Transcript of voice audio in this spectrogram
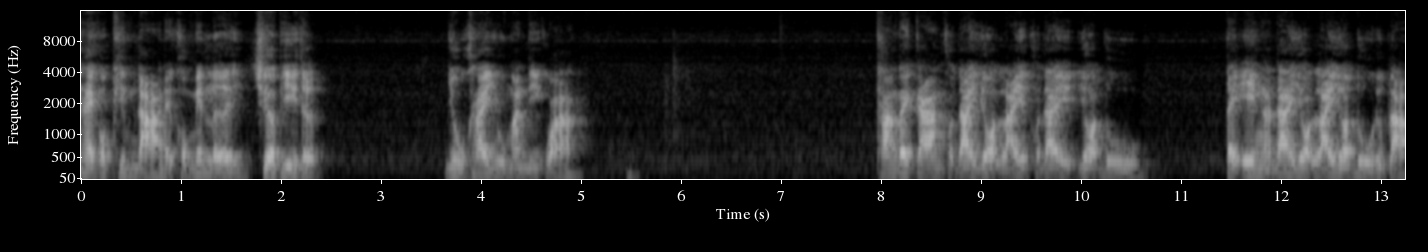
ให้เขาพิมพ์ด่าในคอมเมนต์เลย เชื่อพี่เถอะ อยู่ใครอยู่มันดีกว่า ทางรายการเขาได้ยอดไลค์เขาได้ยอดดู แต่เองอะได้ยอดไลค์ยอดดูหรือเปล่า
